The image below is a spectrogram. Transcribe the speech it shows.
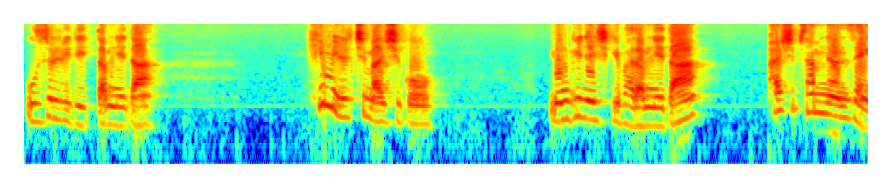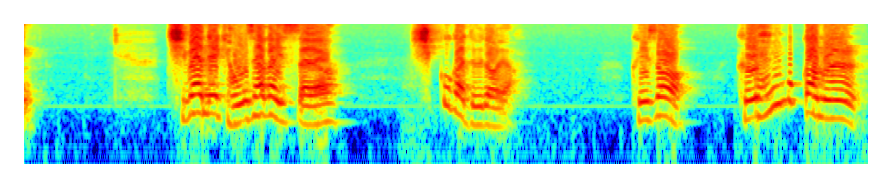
웃을 일이 있답니다. 힘 잃지 마시고 용기 내시기 바랍니다. 83년생 집안에 경사가 있어요. 식구가 늘어요. 그래서 그 행복감을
